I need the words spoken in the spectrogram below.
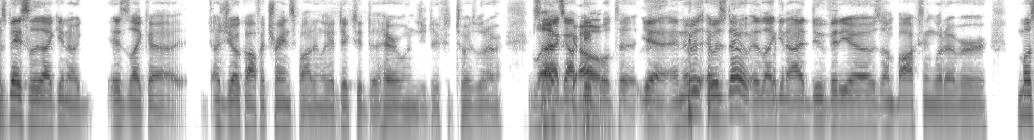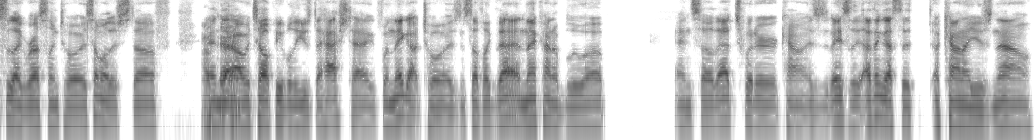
was basically like you know is like a a joke off of train spotting, like addicted to heroin, addicted to toys, whatever. So I Let's got go. people to yeah, and it was it was dope. It, like you know, I do videos, unboxing, whatever, mostly like wrestling toys, some other stuff, and then I would tell people to use the hashtag when they got toys and stuff like that, and that kind of blew up. And so that Twitter account is basically, I think that's the account I use now,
